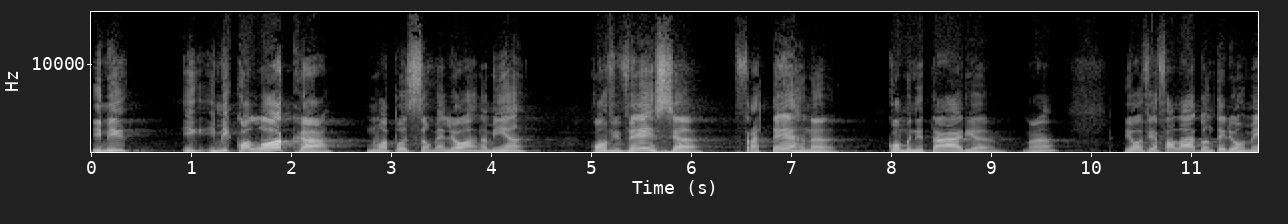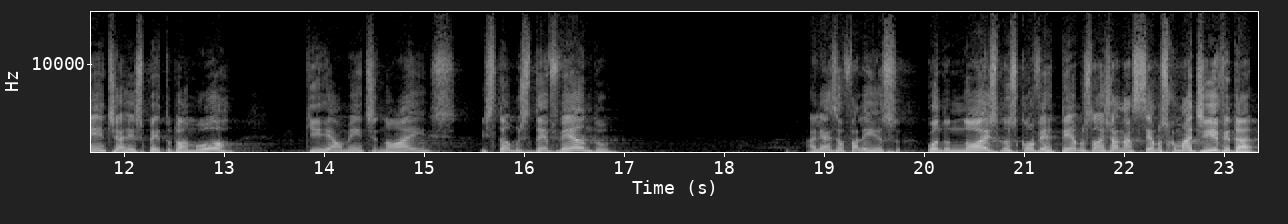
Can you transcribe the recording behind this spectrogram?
e me, e, e me coloca numa posição melhor na minha convivência fraterna, comunitária. Né? Eu havia falado anteriormente a respeito do amor, que realmente nós estamos devendo Aliás, eu falei isso. Quando nós nos convertemos, nós já nascemos com uma dívida.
